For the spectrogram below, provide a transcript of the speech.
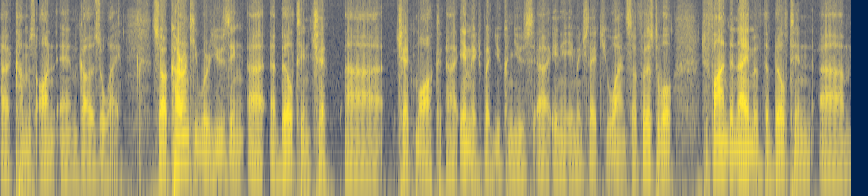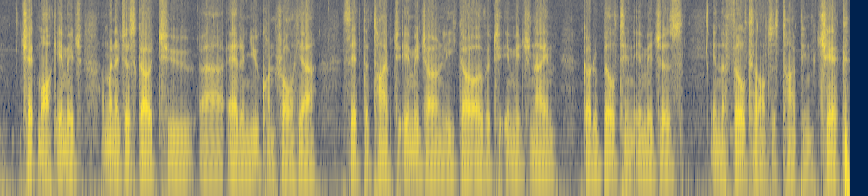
uh, comes on and goes away. So currently we're using uh, a built-in check uh, check mark uh, image but you can use any image that you want. So first of all to find the name of the built-in um, checkmark image, I'm going to just go to uh, add a new control here, set the type to image only, go over to image name, go to built-in images. In the filter I'll just type in check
